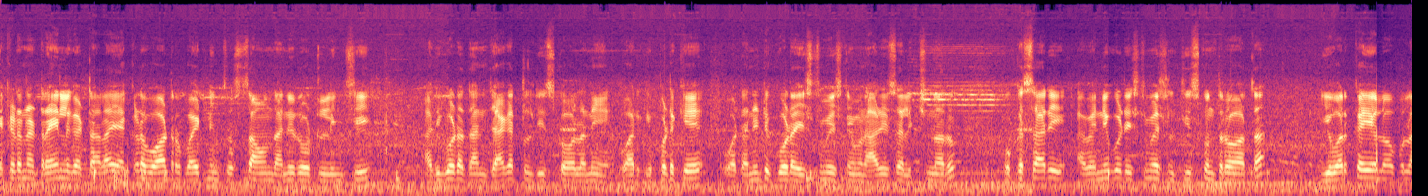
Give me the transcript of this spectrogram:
ఎక్కడైనా డ్రైన్లు కట్టాలా ఎక్కడ వాటర్ బయట నుంచి వస్తూ ఉంది అన్ని రోడ్ల నుంచి అది కూడా దాని జాగ్రత్తలు తీసుకోవాలని వారికి ఇప్పటికే వాటన్నిటికి కూడా ఎస్టిమేషన్ ఏమైనా ఆదేశాలు ఇచ్చున్నారు. ఒక్కసారి అవన్నీ కూడా ఎస్టిమేషన్ తీసుకున్న తర్వాత ఈ వర్క్ అయ్యే లోపల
